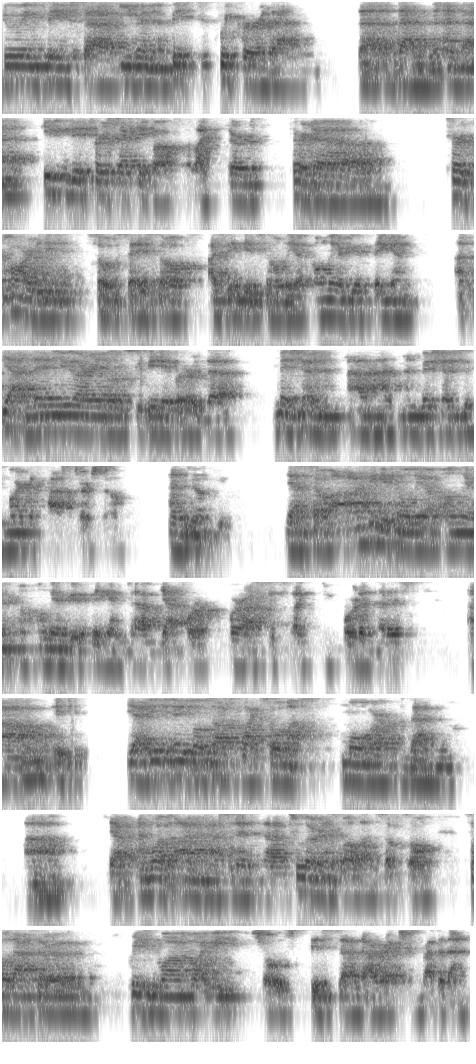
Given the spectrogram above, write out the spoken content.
doing things even a bit quicker than uh, than and uh, giving the perspective of like third third uh, third party, so to say. So I think it's only a, only a good thing, and uh, yeah, and then you are able to deliver the mission uh, and vision to market faster. So and yeah, yeah so I, think it's only a, only a, only a good thing, and uh, yeah, for for us it's like important that is um, it yeah it enables us like so much more than uh, yeah, and what I'm passionate uh, to learn as well. And so, so, so that's the reason why, why we chose this uh, direction rather than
